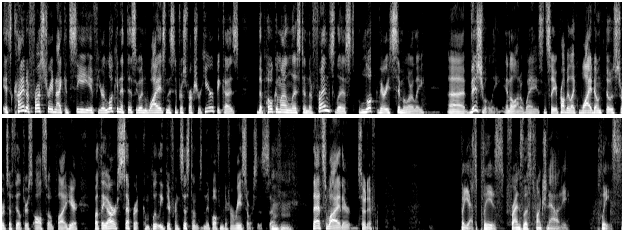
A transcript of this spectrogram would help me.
it's kind of frustrating. I could see if you're looking at this and going, why isn't this infrastructure here? Because the Pokemon list and the friends list look very similarly uh, visually in a lot of ways. And so you're probably like, why don't those sorts of filters also apply here? But they are separate, completely different systems and they pull from different resources. So Mhm. that's why they're so different. But yes, please, friends list functionality. Please.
